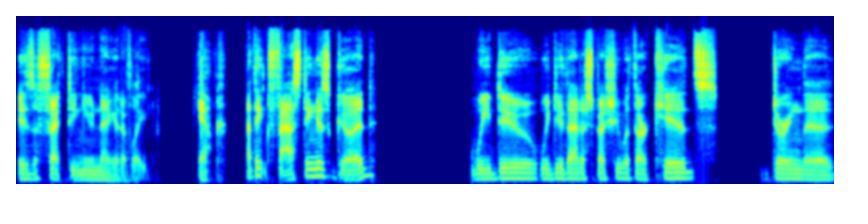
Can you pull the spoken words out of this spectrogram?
is affecting you negatively. Yeah. I think fasting is good. We do we do that especially with our kids during the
